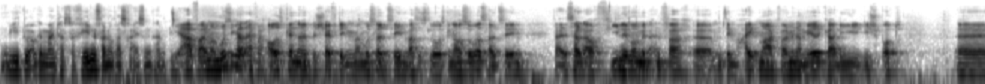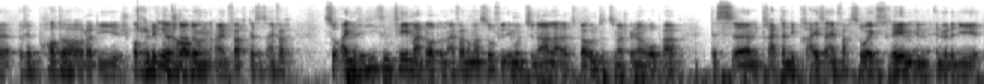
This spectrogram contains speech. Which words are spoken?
wie du auch gemeint hast, auf jeden Fall noch was reißen kann. Ja, vor allem man muss sich halt einfach auskennen, damit beschäftigen. Man muss halt sehen, was ist los. Genau sowas halt sehen. Da ist halt auch viel immer mit einfach ähm, dem Hype-Markt, vor allem in Amerika, die, die Sportreporter äh, oder die Sportberichterstattung einfach. Das ist einfach so ein Riesenthema dort und einfach nochmal so viel emotionaler als bei uns zum Beispiel in Europa. Das ähm, treibt dann die Preise einfach so extrem in entweder die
